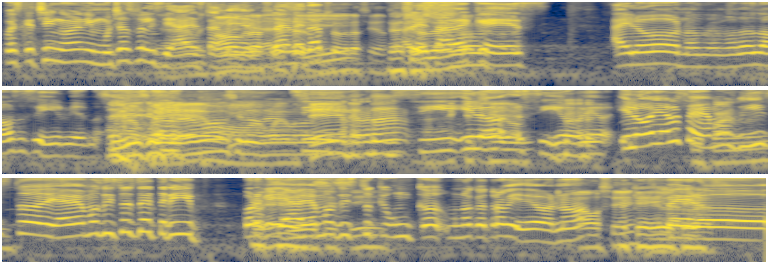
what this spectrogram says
Pues qué chingón y muchas felicidades No, también. gracias, la neta, muchas gracias. Gracias. se sabe que es... Ahí luego nos vemos, nos vamos a seguir viendo. Sí, sí, vemos, sí, vemos. Sí, Sí, neta. Sí, Ay, y luego, sí, obvio. Y luego ya los habíamos visto, ya habíamos visto este trip, porque ya habíamos sí, visto sí. que un uno que otro video, ¿no? Ah, ¿o sí? Ok. Pero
